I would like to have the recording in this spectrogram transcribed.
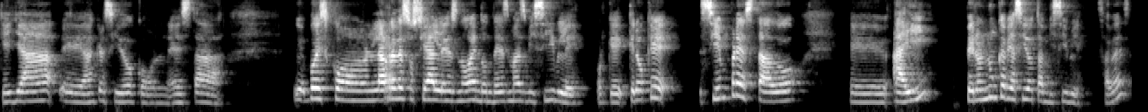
que ya eh, han crecido con esta eh, pues con las redes sociales, ¿no? En donde es más visible, porque creo que siempre ha estado eh, ahí, pero nunca había sido tan visible, ¿sabes?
